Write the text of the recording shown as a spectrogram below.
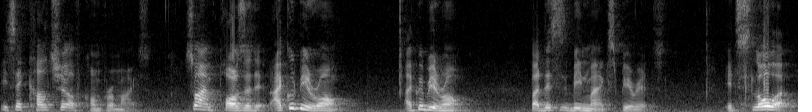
It's a culture of compromise. So I'm positive. I could be wrong. I could be wrong. But this has been my experience. It's slower.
